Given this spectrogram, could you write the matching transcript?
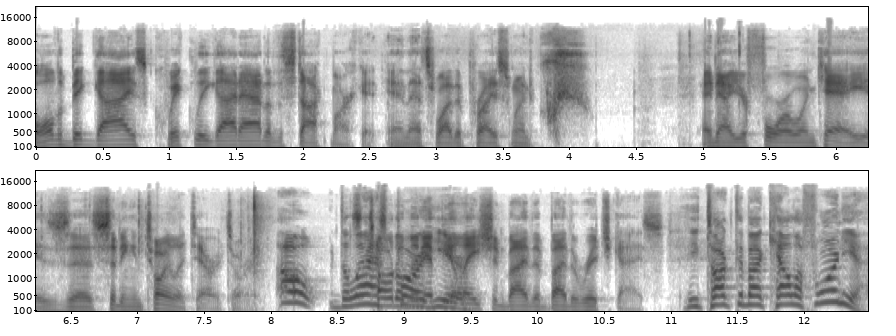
All the big guys quickly got out of the stock market, and that's why the price went. And now your 401k is uh, sitting in toilet territory. Oh, the It's last total part manipulation by the by the rich guys. He talked about California.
